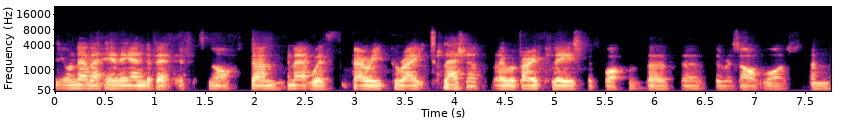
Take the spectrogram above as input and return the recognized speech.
You'll never hear the end of it if it's not. Um, met with very great pleasure. They were very pleased with what the, the, the result was. And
